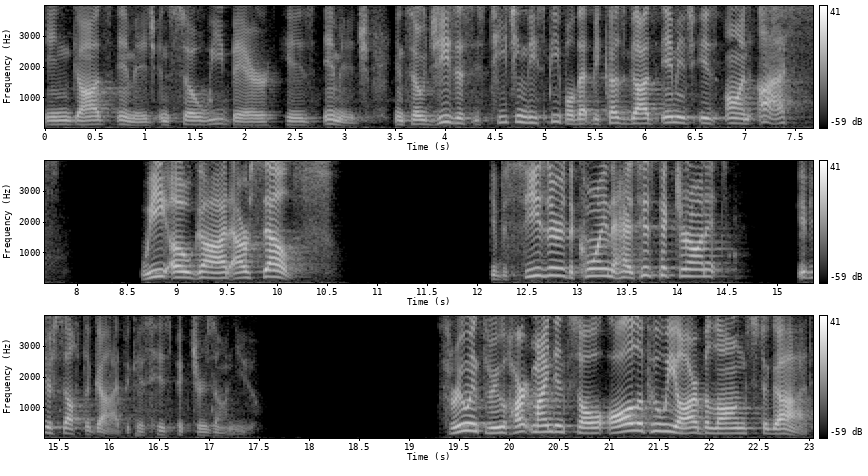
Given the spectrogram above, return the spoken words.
in God's image, and so we bear his image. And so Jesus is teaching these people that because God's image is on us, we owe God ourselves. Give to Caesar the coin that has his picture on it, Give yourself to God because his picture is on you. Through and through, heart, mind, and soul, all of who we are belongs to God.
